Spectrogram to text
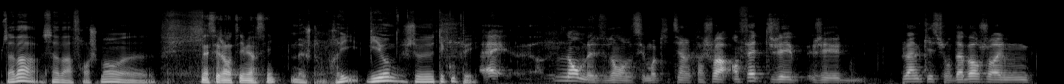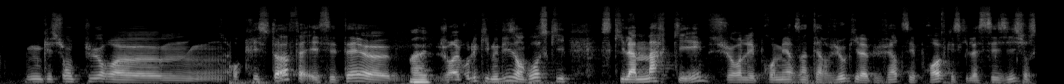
Ça va, ça va, franchement. Euh... C'est gentil, merci. Mais je t'en prie. Guillaume, je t'ai coupé. Eh, non, mais non, c'est moi qui tiens le crachoir. En fait, j'ai plein de questions. D'abord, j'aurais une une question pure euh, pour Christophe, et c'était, euh, j'aurais voulu qu'il nous dise en gros ce qui, ce qu'il a marqué sur les premières interviews qu'il a pu faire de ses profs, qu'est-ce qu'il a saisi sur ce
